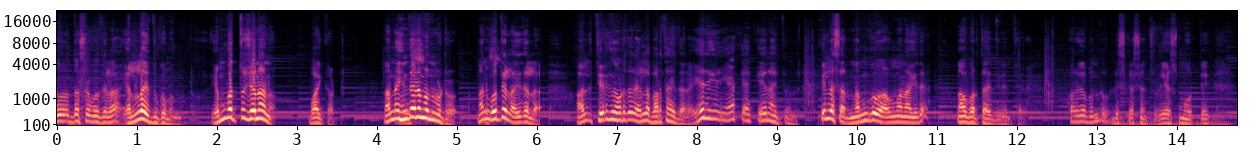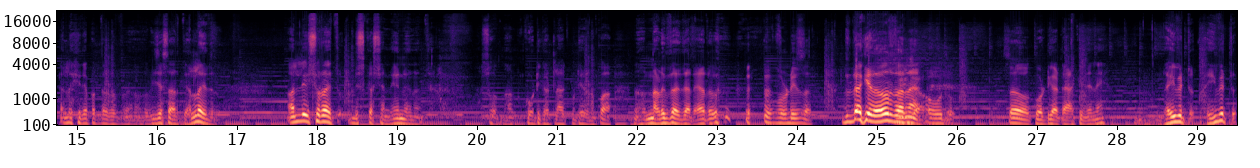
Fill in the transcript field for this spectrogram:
ದುರದೃಷ್ಟ ಗೊತ್ತಿಲ್ಲ. ಎಲ್ಲ ಎದ್ದುಕೊಂಡ್ಬಂದ್ಬಿಟ್ರು ಎಂಬತ್ತು ಜನನು ಬಾಯ್ಕಾಟ್ ನನ್ನ ಹಿಂದೆನೇ ಬಂದುಬಿಟ್ರು. ನನಗೆ ಗೊತ್ತಿಲ್ಲ ಇದೆಲ್ಲ. ಅಲ್ಲಿ ತಿರುಗಿ ನೋಡಿದ್ರೆ ಎಲ್ಲ ಬರ್ತಾ ಇದ್ದಾರೆ. ಏನು, ಯಾಕೆ ಯಾಕೆ ಏನಾಯಿತು ಅಂದರೆ ಇಲ್ಲ ಸರ್, ನಮಗೂ ಅವಮಾನ ಆಗಿದೆ. ನಾವು ಬರ್ತಾ ಇದ್ದೀವಿ ಅಂತೇಳಿ ಹೊರಗೆ ಬಂದು ಡಿಸ್ಕಷನ್ಸ್ ಎಸ್ ಮೂರ್ತಿ ಎಲ್ಲ ಹಿರಿಯ ಪತ್ರಕರ್ತರು ವಿಜಯ ಸಾರಥಿ ಎಲ್ಲ ಇದ್ದರು ಅಲ್ಲಿ ಶುರು ಆಯಿತು ಡಿಸ್ಕಷನ್ ಏನೇನು ಅಂತ. ಸೊ ನಾನು ಕೋಟಿ ಕಟ್ಲೆ ಹಾಕ್ಬಿಟ್ಟಿದ್ದೀನಪ್ಪ ನಡಗ್ತಾ ಇದ್ದಾರೆ ಯಾರು? ಪ್ರೊಡ್ಯೂಸರ್ ದುಡ್ಡು ಹಾಕಿದ್ದು ಅವರು ತಾನೆ. ಹೌದು. ಸೊ ಕೋಟಿ ಕಟ್ಟೆ ಹಾಕಿದ್ದೇನೆ. ದಯವಿಟ್ಟು ದಯವಿಟ್ಟು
